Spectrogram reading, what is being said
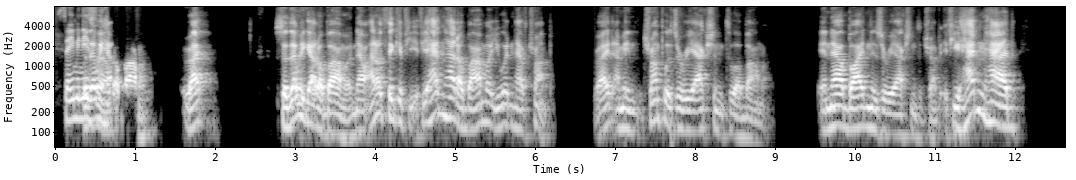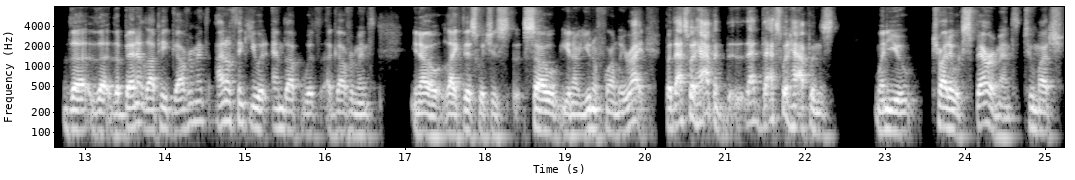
Same in but Israel. Then we had Obama, right? So then we got Obama. Now, I don't think if you if you hadn't had Obama, you wouldn't have Trump, right? I mean, Trump was a reaction to Obama, and now Biden is a reaction to Trump. If you hadn't had the the the Bennett Lapid government, I don't think you would end up with a government, you know, like this, which is so you know uniformly right. But that's what happened. That that's what happens when you try to experiment too much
